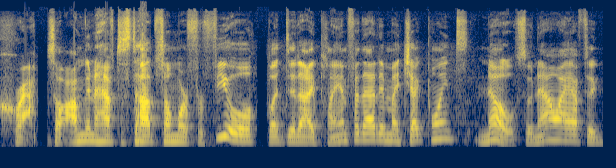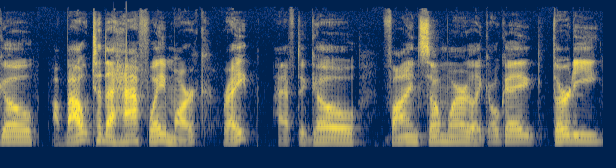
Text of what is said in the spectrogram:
crap. So I'm going to have to stop somewhere for fuel. But did I plan for that in my checkpoints? No. So now I have to go about to the halfway mark, right? I have to go find somewhere like, okay, 30,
